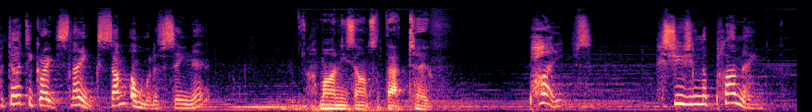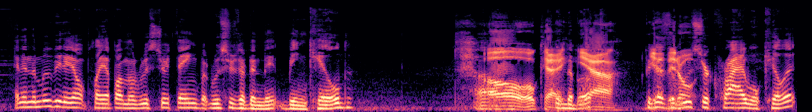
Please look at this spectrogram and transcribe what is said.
A dirty great snake, someone would have seen it. Hermione's answered that too. Pipes? It's using the plumbing. And in the movie, they don't play up on the rooster thing, but roosters have been be- being killed. uh, oh, okay. in the book. Yeah. Because yeah, the don't. rooster cry will kill it.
